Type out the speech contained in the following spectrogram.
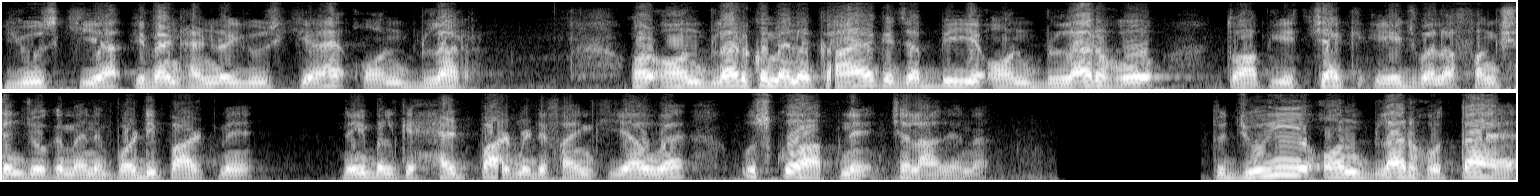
یوز کیا ایونٹ ہینڈلر یوز کیا ہے آن بلر اور آن بلر کو میں نے کہا ہے کہ جب بھی یہ آن بلر ہو، تو آپ یہ چیک ایج والا فنکشن جو کہ میں نے باڈی پارٹ میں نہیں بلکہ ہیڈ پارٹ میں ڈیفائن کیا ہوا ہے، اس کو آپ نے چلا دینا۔ تو جو ہی آن بلر ہوتا ہے،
